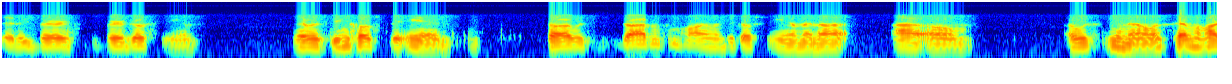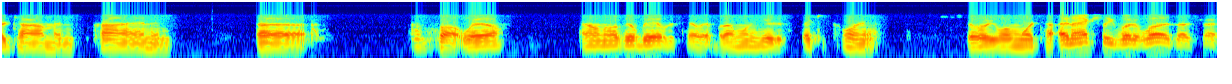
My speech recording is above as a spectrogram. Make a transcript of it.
said you better you better go see him, that was getting close to the end. So I was driving from Harlan to go see him, and I, I, um, I was, you know, I was having a hard time and crying, and uh, I thought, well, I don't know if he'll be able to tell it, but I want to hear the Specky Cornet story one more time. And actually, what it was, I was trying,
